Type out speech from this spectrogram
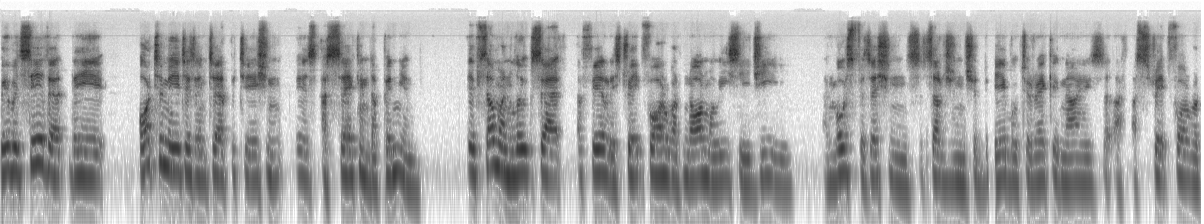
We would say that the automated interpretation is a second opinion if someone looks at a fairly straightforward normal ECG, and most physicians, surgeons should be able to recognize a, a, straightforward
